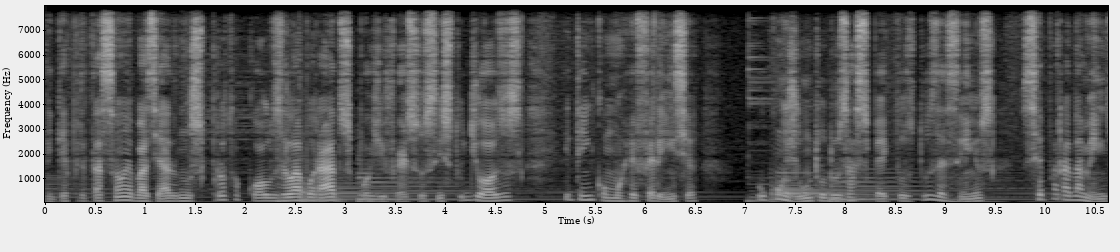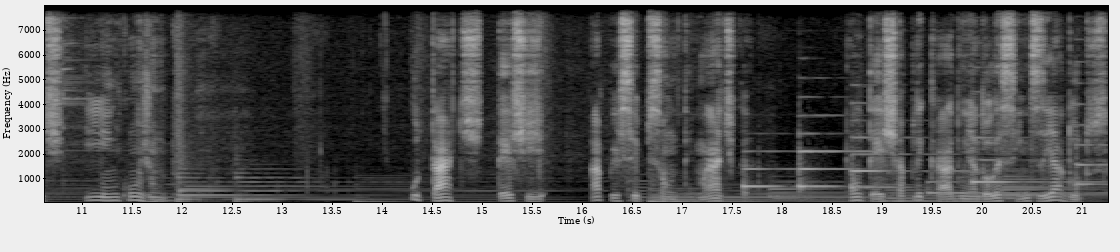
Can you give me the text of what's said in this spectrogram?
A interpretação é baseada nos protocolos elaborados por diversos estudiosos e tem como referência o conjunto dos aspectos dos desenhos separadamente e em conjunto. O TAT, teste de apercepção temática, é um teste aplicado em adolescentes e adultos.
